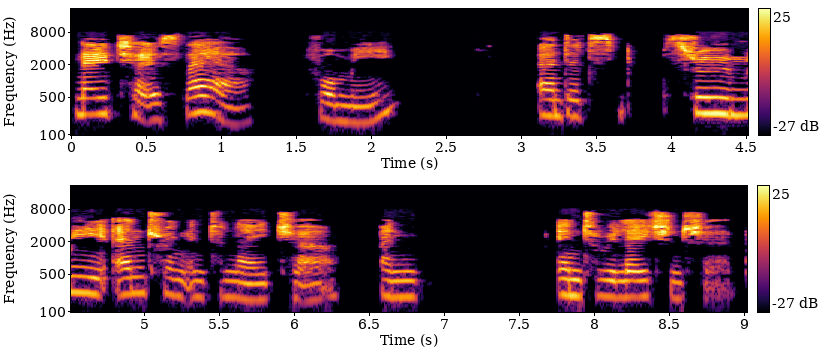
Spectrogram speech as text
Nature is there for me, and it's through me entering into nature and into relationship.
